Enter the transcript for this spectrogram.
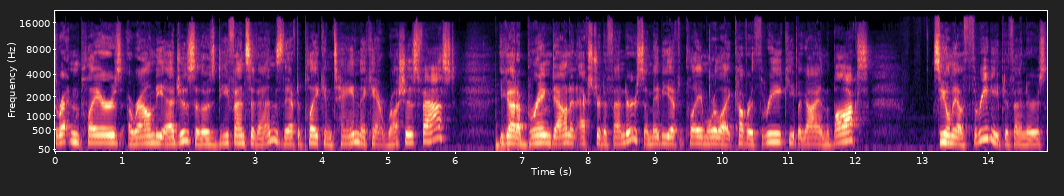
threaten players around the edges. So those defensive ends, they have to play contain. They can't rush as fast. You got to bring down an extra defender. So maybe you have to play more like cover three, keep a guy in the box. So you only have three deep defenders.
